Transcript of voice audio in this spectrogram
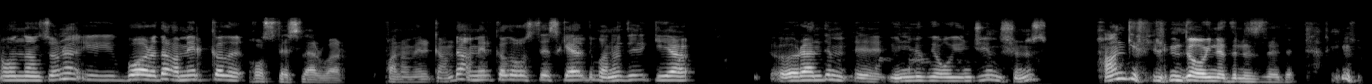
Ondan sonra e, bu arada Amerikalı hostesler var Pan Amerikan'da. Amerikalı hostes geldi bana dedi ki ya öğrendim e, ünlü bir oyuncuymuşsunuz. Hangi filmde oynadınız dedi.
